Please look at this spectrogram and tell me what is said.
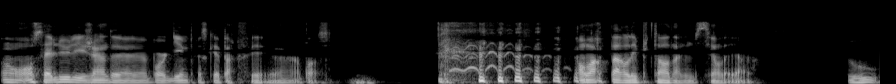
On, on salue les gens de Board Game Presque Parfait, euh, en passant. on va en reparler plus tard dans l'émission, d'ailleurs. Ouh.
